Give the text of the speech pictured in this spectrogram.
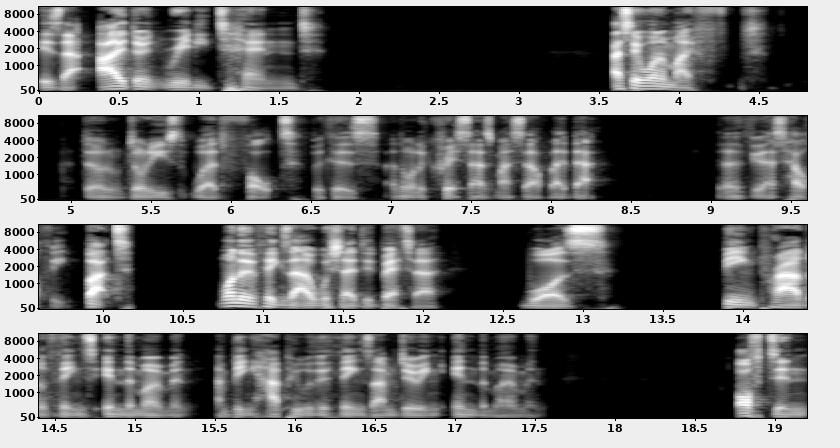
is that I don't really tend, I say one of my, don't, don't use the word fault because I don't want to criticize myself like that. I don't think that's healthy. But one of the things that I wish I did better was being proud of things in the moment and being happy with the things I'm doing in the moment. Often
